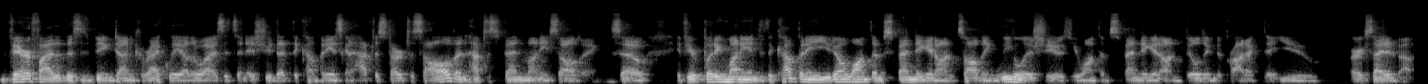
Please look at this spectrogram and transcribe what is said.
verify that this is being done correctly. Otherwise, it's an issue that the company is going to have to start to solve and have to spend money solving. So if you're putting money into the company, you don't want them spending it on solving legal issues. You want them spending it on building the product that you are excited about.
